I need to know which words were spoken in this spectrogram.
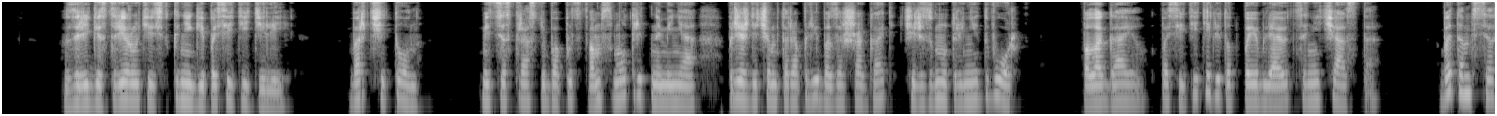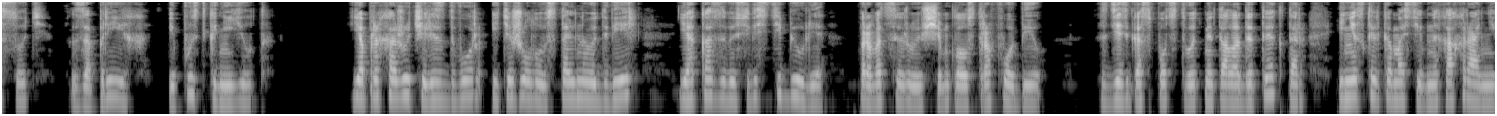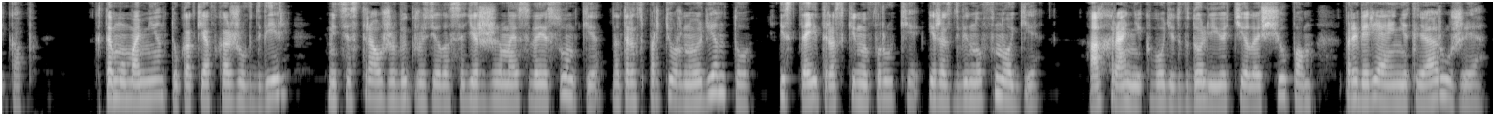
«Зарегистрируйтесь в книге посетителей», — ворчит он. Медсестра с любопытством смотрит на меня, прежде чем торопливо зашагать через внутренний двор. Полагаю, посетители тут появляются нечасто. В этом вся суть. Запри их, и пусть гниют. Я прохожу через двор и тяжелую стальную дверь и оказываюсь в вестибюле, провоцирующим клаустрофобию. Здесь господствует металлодетектор и несколько массивных охранников. К тому моменту, как я вхожу в дверь, медсестра уже выгрузила содержимое своей сумки на транспортерную ленту и стоит, раскинув руки и раздвинув ноги. Охранник водит вдоль ее тела щупом, проверяя, нет ли оружия.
